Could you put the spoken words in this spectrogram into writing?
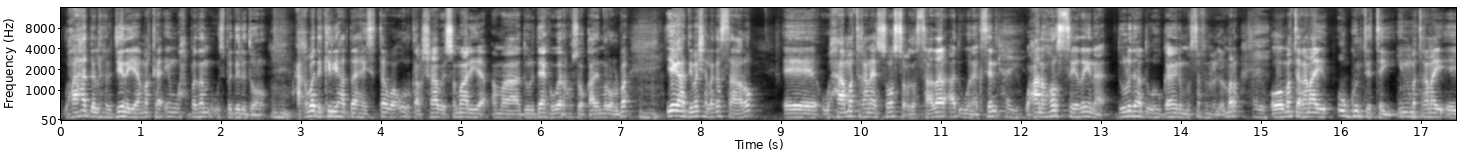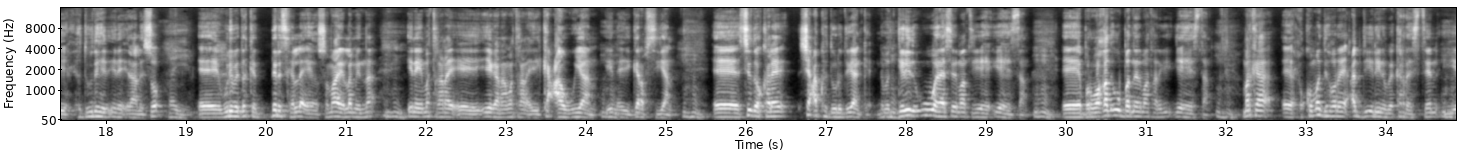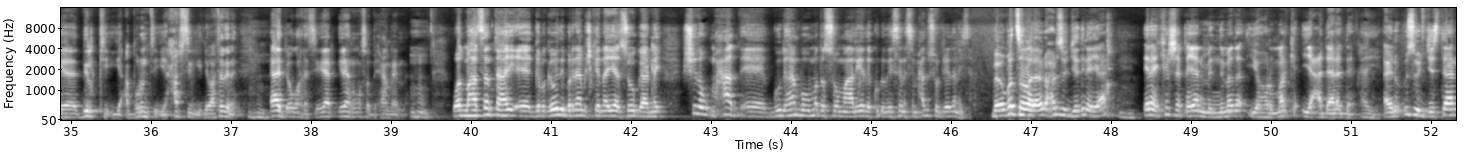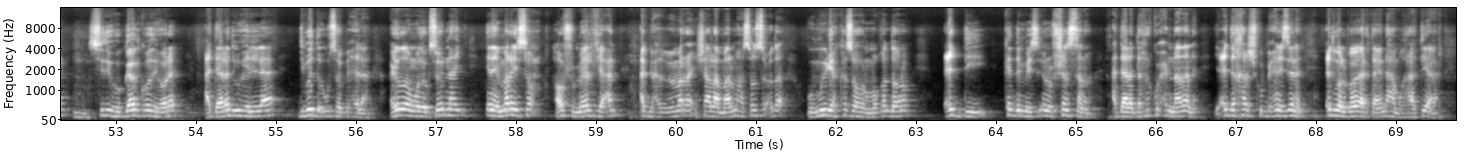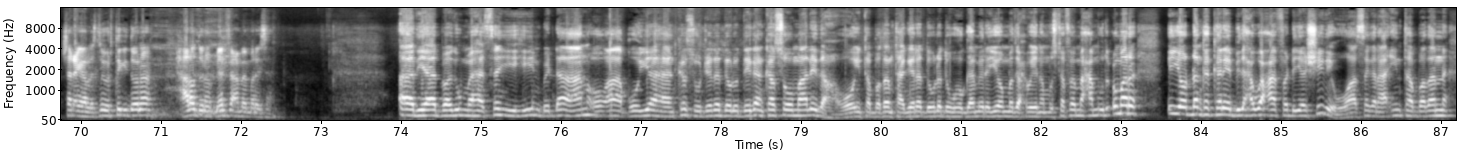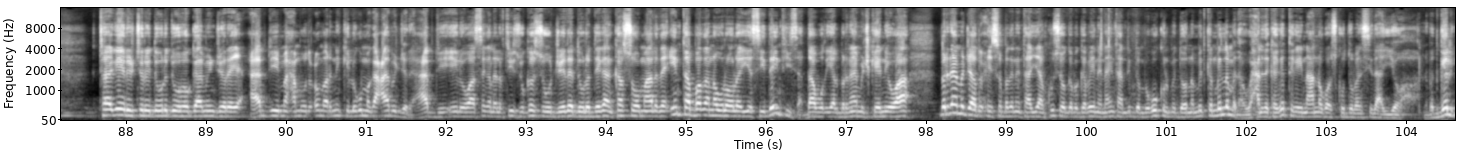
Waxaa hadda la rajeynayaa marka in wax badan uu isbedeli doono. Caqabada keliya hadda haysata waa ururka al-shabaab ee soomaaliya ama dowlad deegaanka weerar ku soo qaaday mar walba. Iyaga haddii meesha laga saaro waxaa mataqaanaa soo socdo saadaal aad u wanaagsan. Waxaana horseedayna dowladda hadda uu hogaaminayo mustafa maxamed cumar oo mataqaanaa u guntatay in mataqaanaa ee, xuduudaheeda inay ilaaliso. Ee, weliba dadka dariska le ee soomaaliya la midna inay mataqaanaa ee, iyagana mataqaanaa ay ka caawiyaan in ay garab siiyaan. Ee, sidoo kale shacabka dowlad deegaanka nabadgelyada ugu wanaagsan maanta yay haystaan. Barwaaqada ugu badneed maanta yay haystaan. Marka xukuumaddii hore cabdi irina way ka raysteen iyo dilkii iyo caburintii iyo xabsigii iyo dhibaatadiina aad bay uga raysteen Ilaah- ilaah numa soo bixiyaan reyna waad mahadsan tahay gabagabadii barnaamijkeena ayaa soo gaadhnay shidow maxaad guud ahaanba ummadda soomaaliyeed ee ku dhageysanaysa? Maxaad u soo jeedanaysaa ba ummad soomaaliyeed waxaan u soo jeedinayaa inay ka shaqeeyaan midnimada iyo horumarka iyo cadaaladda. Ayna u soo jeestaan sidii hogaankoodii hore cadaalad u heli lahaa dibadda ugu soo bixi lahaa ayadoo aan wada ogsoonnahay inay marayso hawshu meel fiican cabdi maxamed cumarra insha allah maalmaha soo socda uu media ka soo hormuuqan doono. Ciddii ka dambeysay inuu shan sano cadaalad darro ku xidhnaadana iyo ciddii kharash ku bixinaysana cid walba way aragtaa indhaha maqhraati ah. Sharciga lasla hortegi doonaa xaaladuna meel fiican bay maraysaa. Aad iyo aad baad u mahadsan yihiin bidhaan oo ah aqoon-yahan ka soo jeeda dowlad deegaanka soomaalida oo inta badan taageera dowladda uu hogaaminayo madaxweyne mustafa maxamuud cumar iyo dhanka kale bidaxa waxaa fadhiya shidi oo asagana inta badan taageeri jiray dowladda uu hogaamin jiray cabdi maxamuud cumar ninkii lagu magacaabi jiray. Cabdi ili oo asagana laftiisu ka soo jeeda dowlad deegaanka soomaalida. Inta badan ololeeya sii deyntiisa daawadayaal barnaamijkeeni oo ah barnaamij aad u xiiso badan. Inta ayaan ku soo gabagabaynayna intaan dib dambe ugu kulmi doono mid kan mid la mid ah. Waxaan idinkaga tegaynaa anagoo isku duban sida iyo nabadgelyo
